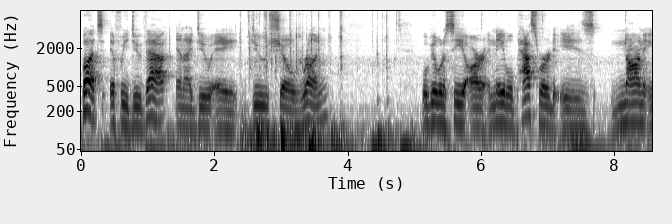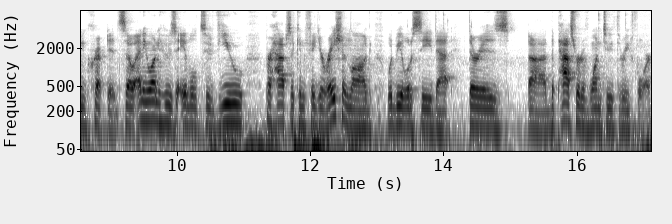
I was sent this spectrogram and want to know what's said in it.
But if we do that and I do a do show run, we'll be able to see our enable password is non-encrypted. So anyone who's able to view perhaps a configuration log would be able to see that there is uh, the password of 1234.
